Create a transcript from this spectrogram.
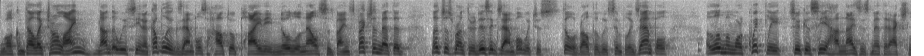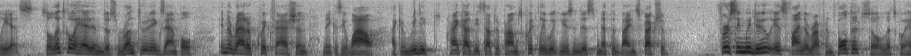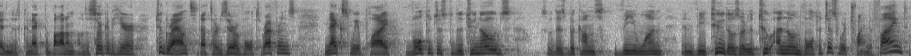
Welcome to ilectureonline. Now that we've seen a couple of examples of how to apply the nodal analysis by inspection method, let's just run through this example, which is still a relatively simple example, a little bit more quickly so you can see how nice this method actually is. So let's go ahead and just run through the example in a rather quick fashion, and you can see, wow, I can really crank out these types of problems quickly with using this method by inspection. First thing we do is find the reference voltage. So let's go ahead and just connect the bottom of the circuit here to ground. So that's our zero volt reference. Next, we apply voltages to the two nodes. So this becomes V1 and V2. Those are the two unknown voltages we're trying to find.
